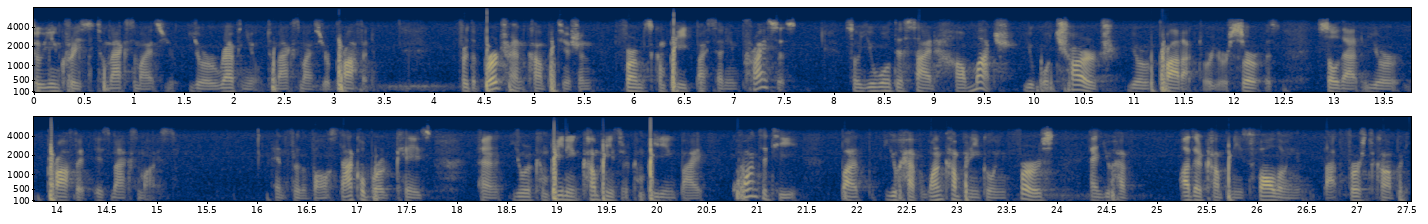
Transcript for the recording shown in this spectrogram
to increase, to maximize your revenue, to maximize your profit. For the Bertrand competition, firms compete by setting prices. So you will decide how much you will charge your product or your service so that your profit is maximized. And for the von Stackelberg case, and you're competing, companies are competing by quantity, but you have one company going first and you have other companies following that first company.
